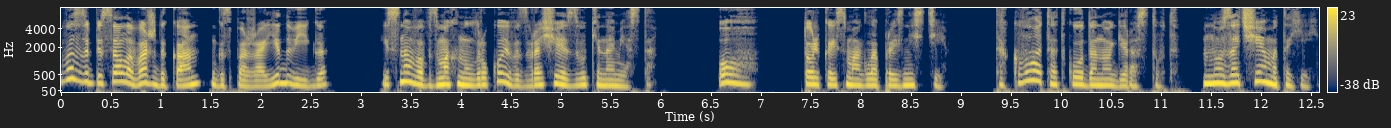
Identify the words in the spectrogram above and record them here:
«Вас записала ваш декан, госпожа Едвига». И снова взмахнул рукой, возвращая звуки на место. «О!» — только и смогла произнести. «Так вот откуда ноги растут. Но зачем это ей?»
